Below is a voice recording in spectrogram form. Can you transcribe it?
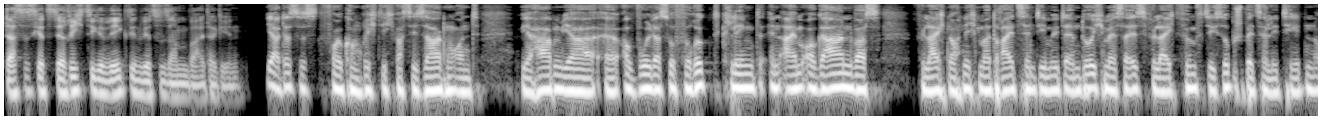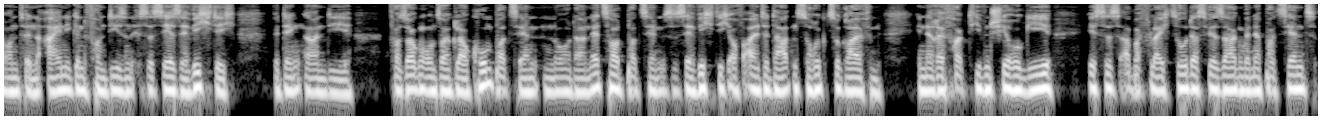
das ist jetzt der richtige Weg, den wir zusammen weitergehen. Ja, das ist vollkommen richtig, was Sie sagen. Und wir haben ja, äh, obwohl das so verrückt klingt, in einem Organ, was vielleicht noch nicht mal drei Zentimeter im Durchmesser ist, vielleicht 50 Subspezialitäten. Und in einigen von diesen ist es sehr, sehr wichtig. Wir denken an die Versorgung unserer Glaukompatienten oder Netzhautpatienten. Es ist sehr wichtig, auf alte Daten zurückzugreifen. In der refraktiven Chirurgie ist es aber vielleicht so, dass wir sagen, wenn der Patient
